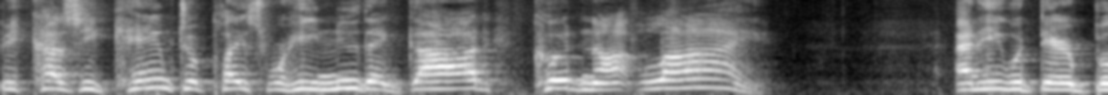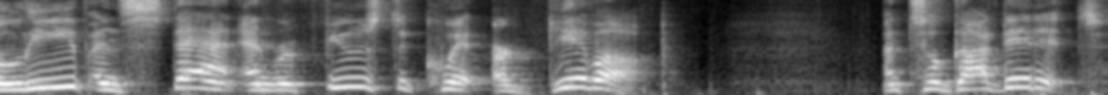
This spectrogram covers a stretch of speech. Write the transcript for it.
because he came to a place where he knew that God could not lie. And he would dare believe and stand and refuse to quit or give up until God did it.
